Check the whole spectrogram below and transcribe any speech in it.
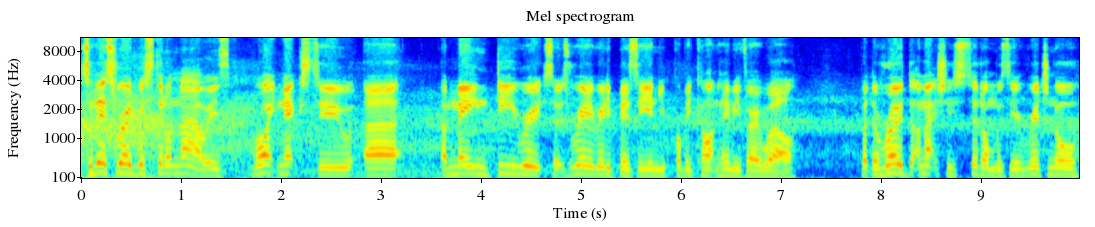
So this road we're stood on now is right next to uh, a main D route, so it's really, really busy and you probably can't hear me very well. But the road that I'm actually stood on was the original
